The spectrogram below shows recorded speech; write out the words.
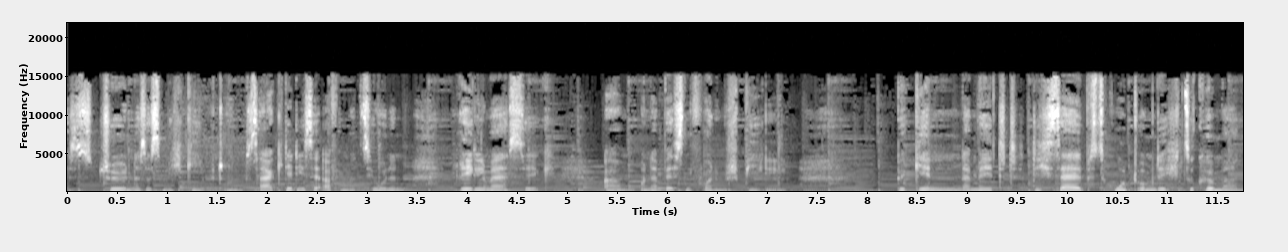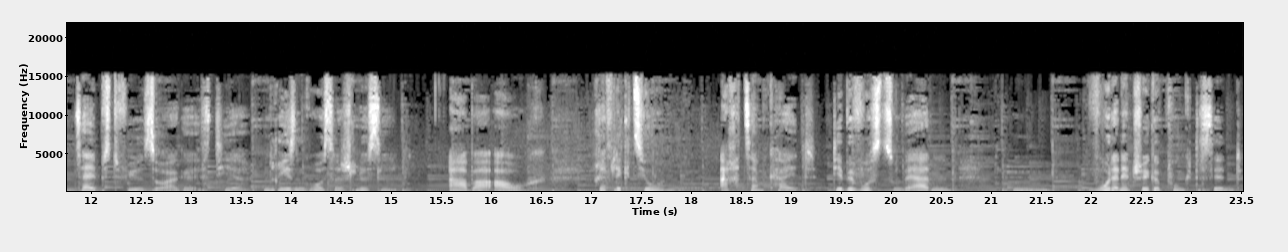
Es ist schön, dass es mich gibt. Und sag dir diese Affirmationen regelmäßig ähm, und am besten vor dem Spiegel. Beginn damit, dich selbst gut um dich zu kümmern. Selbstfürsorge ist hier ein riesengroßer Schlüssel. Aber auch Reflexion, Achtsamkeit, dir bewusst zu werden, hm, wo deine Triggerpunkte sind,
